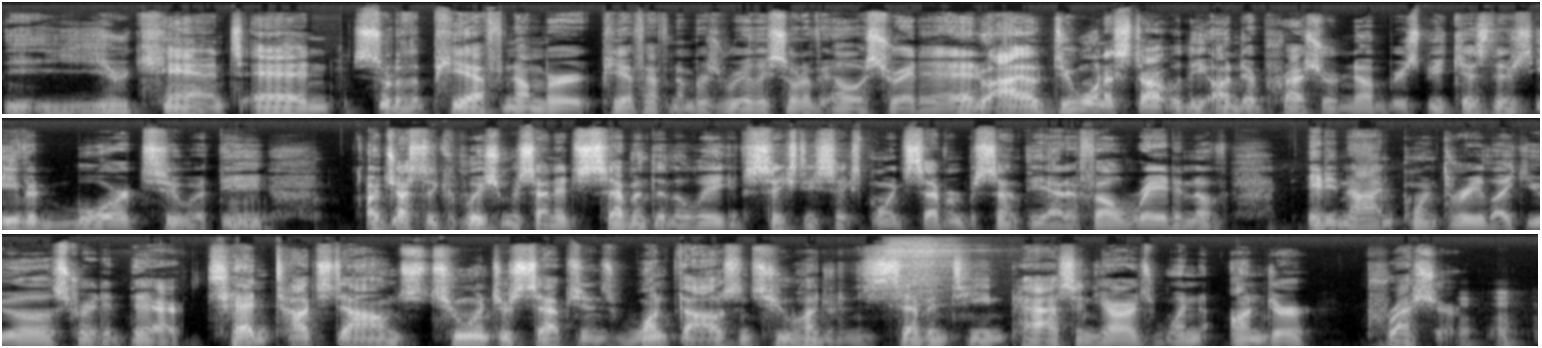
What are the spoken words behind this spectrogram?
You can't and sort of the pf number pff numbers really sort of illustrate it and i do want to start with the under pressure numbers because there's even more to it the hmm. Adjusted completion percentage seventh in the league of 66.7% the nfl rating of 89.3 like you illustrated there 10 touchdowns two interceptions 1217 passing yards when under pressure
